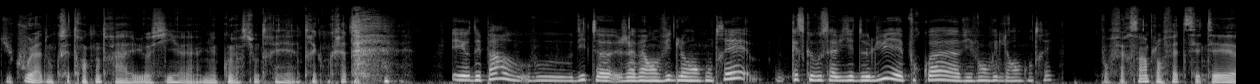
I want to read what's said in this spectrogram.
Du coup, voilà, donc cette rencontre a eu aussi une conversion très très concrète. Et au départ, vous dites j'avais envie de le rencontrer. Qu'est-ce que vous saviez de lui et pourquoi aviez-vous envie de le rencontrer? Pour faire simple, en fait, c'était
